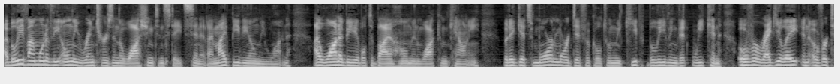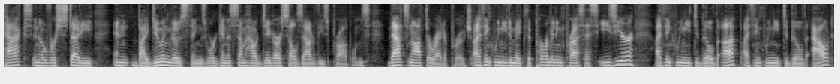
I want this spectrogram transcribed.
I believe I'm one of the only renters in the Washington State Senate. I might be the only one. I want to be able to buy a home in Whatcom County, but it gets more and more difficult when we keep believing that we can overregulate and overtax and overstudy, and by doing those things, we're going to somehow dig ourselves out of these problems. That's not the right approach. I think we need to make the permitting process easier. I think we need to build up. I think we need to build out.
